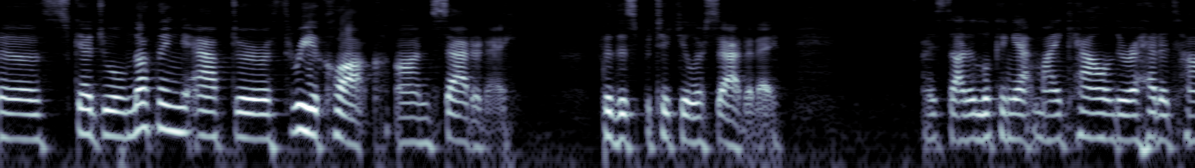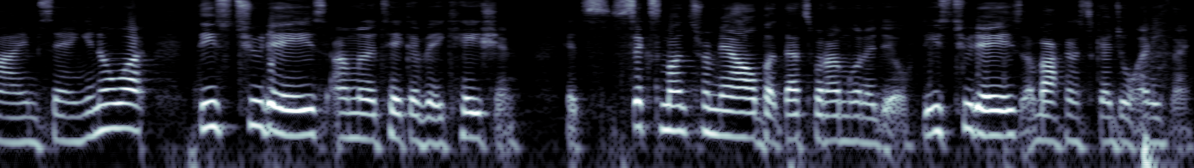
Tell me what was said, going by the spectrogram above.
to schedule nothing after three o'clock on Saturday for this particular Saturday. I started looking at my calendar ahead of time, saying, you know what, these two days I'm going to take a vacation. It's six months from now, but that's what I'm going to do. These two days, I'm not going to schedule anything.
